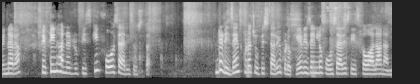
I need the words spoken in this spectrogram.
విన్నారా? ఫిఫ్టీన్ హండ్రెడ్ రూపీస్కి ఫోర్ శారీస్ వస్తాయి. అంటే డిజైన్స్ కూడా చూపిస్తారు. ఇప్పుడు ఒకే డిజైన్లో ఫోర్ శారీస్ తీసుకోవాలా అని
